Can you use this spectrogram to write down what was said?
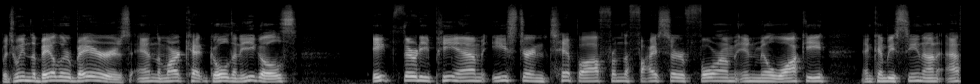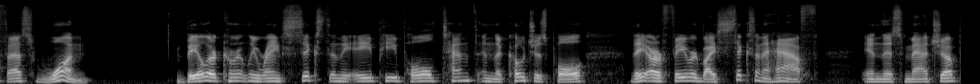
between the Baylor Bears and the Marquette Golden Eagles. 8:30 p.m. Eastern tip-off from the Fiserv Forum in Milwaukee and can be seen on FS1. Baylor currently ranked sixth in the AP poll, 10th in the coaches poll. They are favored by six and a half in this matchup.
